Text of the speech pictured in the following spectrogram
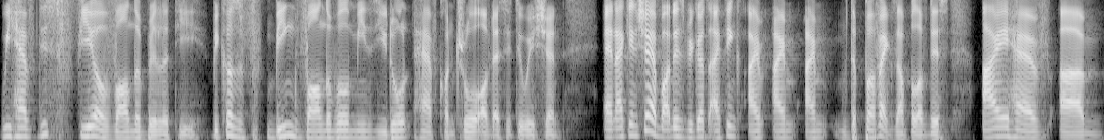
we have this fear of vulnerability because being vulnerable means you don't have control of that situation. And I can share about this because I think I'm I'm I'm the perfect example of this. I have um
